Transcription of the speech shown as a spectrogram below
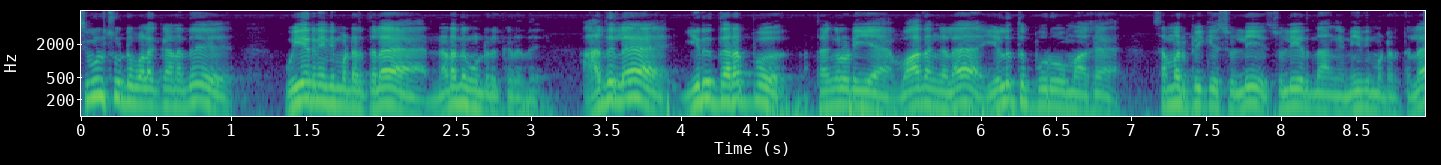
சிவில் சூட்டு வழக்கானது உயர்நீதிமன்றத்தில் நடந்து கொண்டிருக்கிறது. அதில் இருதரப்பு தங்களுடைய வாதங்களை எழுத்துப்பூர்வமாக சமர்ப்பிக்க சொல்லி சொல்லியிருந்தாங்க நீதிமன்றத்தில்.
